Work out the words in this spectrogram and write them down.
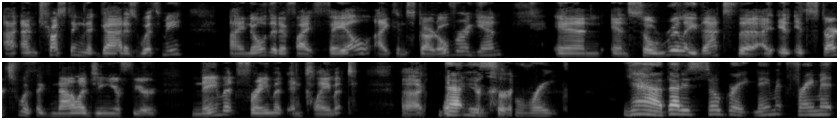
I, I'm trusting that God is with me. I know that if I fail, I can start over again, and and so really that's the it, it starts with acknowledging your fear, name it, frame it, and claim it. Uh, that is great. Yeah, that is so great. Name it, frame it,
